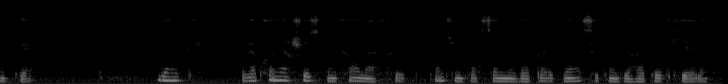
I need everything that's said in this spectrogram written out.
Ok? Donc, la première chose qu'on fait en Afrique quand une personne ne va pas bien, c'est qu'on lui rappelle qui elle est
